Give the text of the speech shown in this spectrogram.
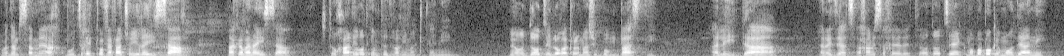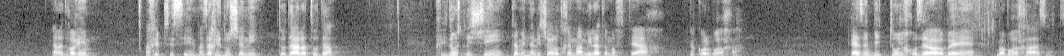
הוא אדם שמח, והוא צריך להתכופף עד שהוא יראה איסר. מה הכוונה איסר? שתוכל לראות גם את הדברים הקטנים. להודות זה לא רק על משהו בומבסטי, על לידה, על איזה הצלחה מסחררת. להודות זה כמו בבוקר מודה אני, על הדברים הכי בסיסיים. אז זה חידוש שני, תודה על התודה. חידוש שלישי, תמיד אני שואל אתכם מה מילת המפתח בכל ברכה. איזה ביטוי חוזר הרבה בברכה הזאת?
